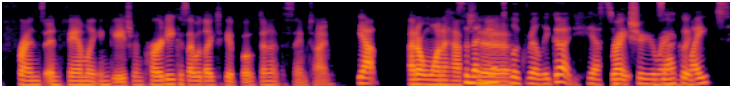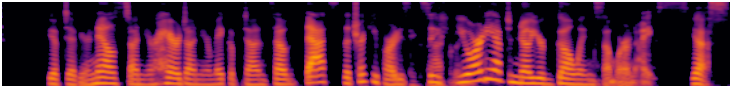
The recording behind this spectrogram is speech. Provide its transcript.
friends and family engagement party because I would like to get both done at the same time. Yep. I don't want to have so to. then you have to look really good. He has to make sure you're exactly. wearing white. You have to have your nails done, your hair done, your makeup done. So that's the tricky part. Is so you already have to know you're going somewhere nice. Yes.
